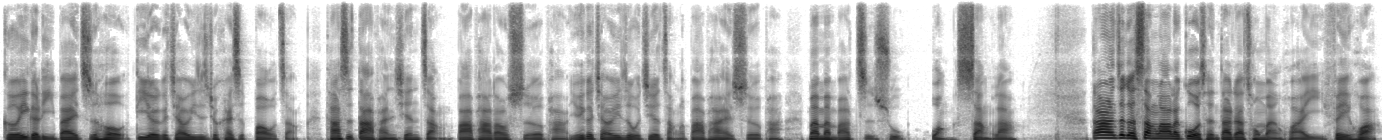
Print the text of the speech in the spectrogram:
隔一个礼拜之后，第二个交易日就开始暴涨。它是大盘先涨八趴到十二趴，有一个交易日我记得涨了八趴还是十二趴，慢慢把指数往上拉。当然，这个上拉的过程，大家充满怀疑。废话，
